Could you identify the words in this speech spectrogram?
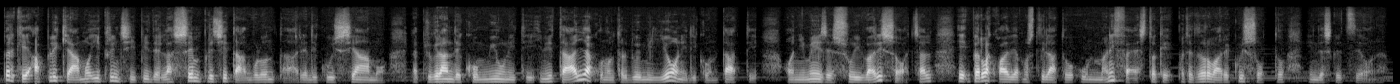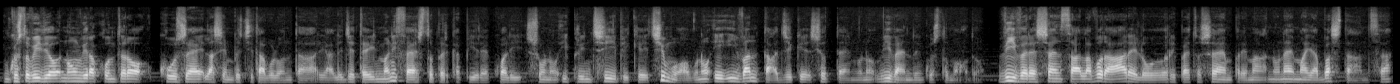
perché applichiamo i principi della semplicità volontaria di cui siamo la più grande community in Italia con oltre 2 milioni di contatti ogni mese sui vari social e per la quale abbiamo stilato un manifesto che potete trovare qui sotto in descrizione. In questo video non vi racconterò cos'è la semplicità volontaria, leggete il manifesto per capire quali sono i principi che ci muovono e i vantaggi che si ottengono vivendo in questo modo. Vivere senza lavorare, lo ripeto sempre, ma non è mai abbastanza,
